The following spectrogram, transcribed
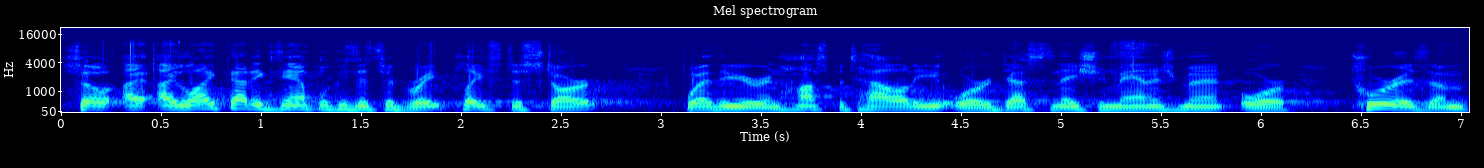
So I, I like that example because it's a great place to start, whether you're in hospitality or destination management or tourism,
